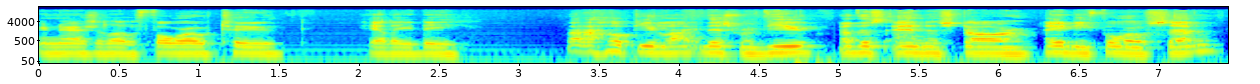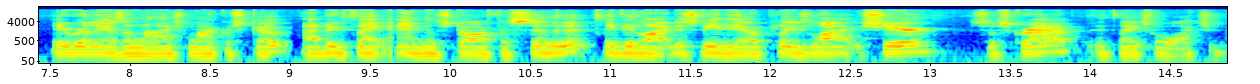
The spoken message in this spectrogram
and there's a little 402 LED. But I hope you like this review of this Andonstar AD407. It really is a nice microscope. I do thank Andonstar for sending it. If you like this video, please like, share, subscribe, and thanks for watching.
